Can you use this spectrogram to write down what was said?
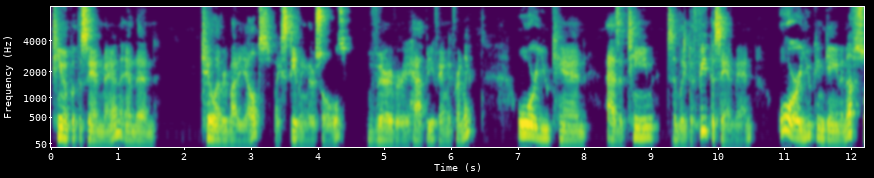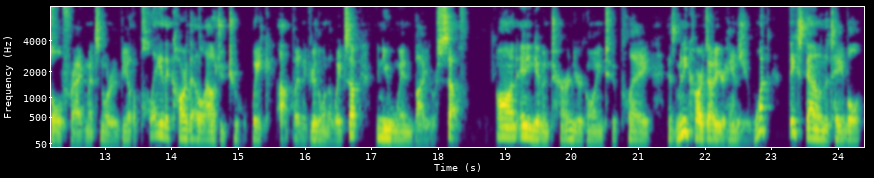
team up with the Sandman and then kill everybody else by stealing their souls. Very, very happy, family friendly. Or you can, as a team, simply defeat the Sandman. Or you can gain enough soul fragments in order to be able to play the card that allows you to wake up. And if you're the one that wakes up, then you win by yourself. On any given turn, you're going to play as many cards out of your hand as you want, face down on the table,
